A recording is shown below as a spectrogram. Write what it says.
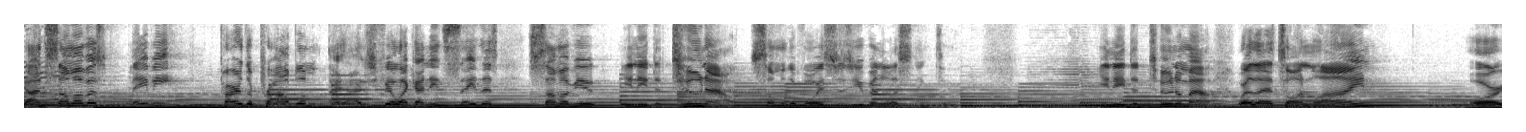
God, some of us, maybe part of the problem, I, I just feel like I need to say this. Some of you, you need to tune out some of the voices you've been listening to. You need to tune them out, whether it's online or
